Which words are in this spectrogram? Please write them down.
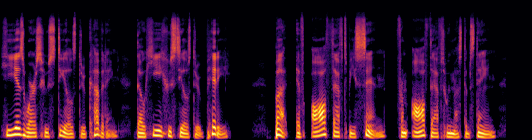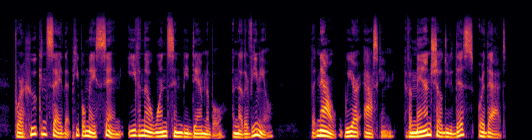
He is worse who steals through coveting, though he who steals through pity but if all theft be sin, from all theft we must abstain. For who can say that people may sin, even though one sin be damnable, another venial? But now we are asking, if a man shall do this or that,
